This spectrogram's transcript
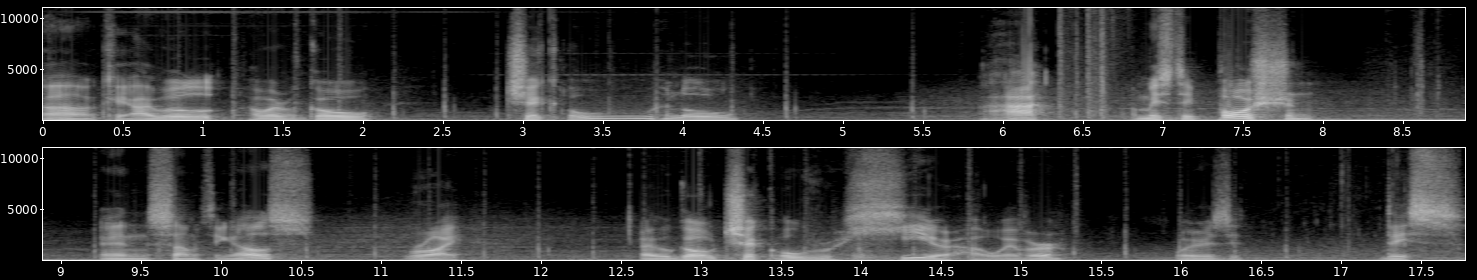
Uh, okay, I will, however, go check. Oh, hello. Ah, I missed a potion. And something else. Right. I will go check over here, however. Where is it? This.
